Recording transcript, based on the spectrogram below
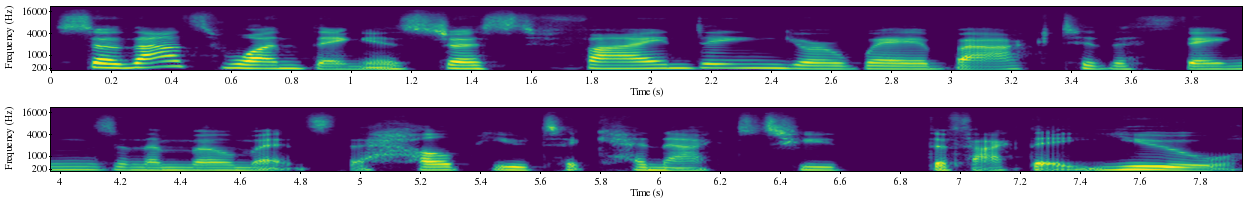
So that's one thing is just finding your way back to the things and the moments that help you to connect to the fact that you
